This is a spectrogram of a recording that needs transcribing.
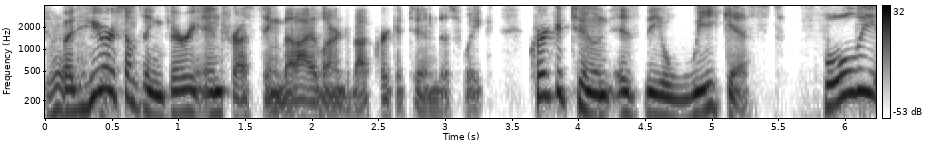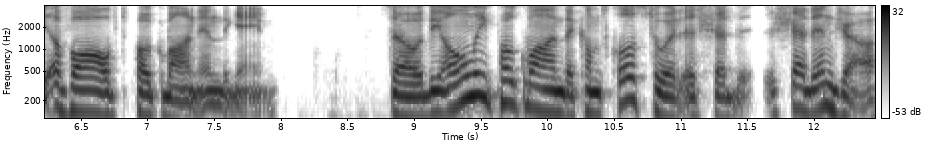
But here is something very interesting that I learned about Kricketune this week. Kricketune is the weakest, fully evolved Pokemon in the game. So the only Pokemon that comes close to it is Shed Shedinja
